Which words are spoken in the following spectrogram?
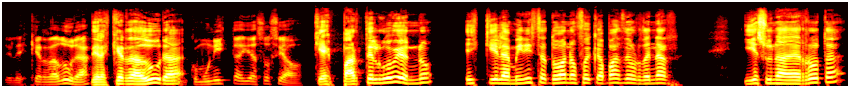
De la izquierda dura, de la izquierda dura, comunistas y asociados. que es parte del gobierno, es que la ministra Tobá no fue capaz de ordenar. Y es una derrota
